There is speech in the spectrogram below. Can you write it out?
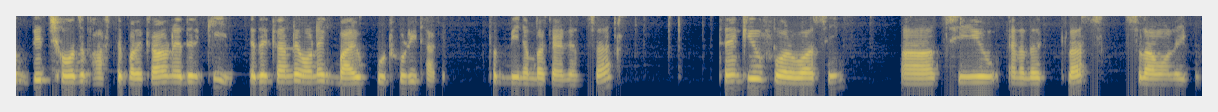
উদ্ভিদ সহজে ভাসতে পারে, কারণ এদের কি? এদের কাণ্ডে অনেক বায়ু কুঠুরি থাকে। অর্থাৎ B number correct answer thank you for watching see you another class আসসালামু আলাইকুম।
